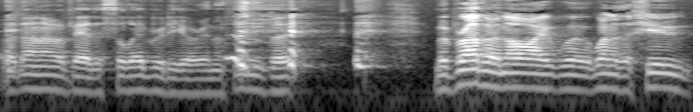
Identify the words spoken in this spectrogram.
I don't know about a celebrity or anything, but my brother and I were one of the few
